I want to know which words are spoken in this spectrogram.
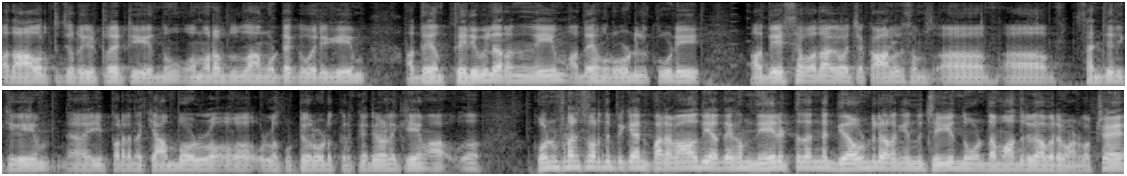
അത് ആവർത്തിച്ച് റീട്രേറ്റ് ചെയ്യുന്നു. ഒമർ അബ്ദുള്ള അങ്ങോട്ടേക്ക് വരികയും അദ്ദേഹം തെരുവിലിറങ്ങുകയും അദ്ദേഹം റോഡിൽ കൂടി ദേശീയപതാക വെച്ച കാറിൽ സഞ്ചരിക്കുകയും ഈ പറയുന്ന ക്യാമ്പുകളിൽ ഉള്ള കുട്ടികളോട് ക്രിക്കറ്റ് കളിക്കുകയും കോൺഫറൻസ് വർദ്ധിപ്പിക്കാൻ പരമാവധി അദ്ദേഹം നേരിട്ട് തന്നെ ഗ്രൗണ്ടിൽ ഇറങ്ങി നിന്ന് ചെയ്യുന്നുണ്ട് മാതൃകാപരമാണ്. പക്ഷേ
